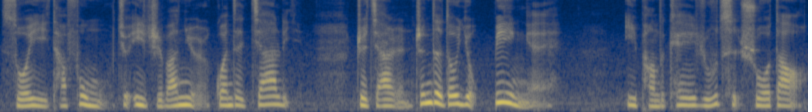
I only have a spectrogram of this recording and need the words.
所以她父母就一直把女儿关在家里。这家人真的都有病哎！一旁的 K 如此说道。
